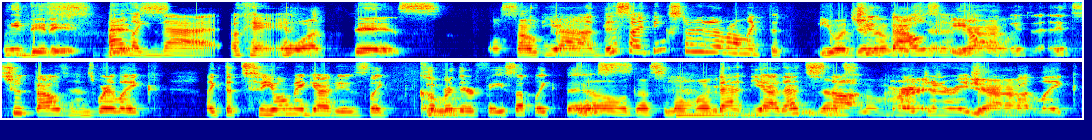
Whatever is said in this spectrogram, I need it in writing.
We did it. oh, like that. Okay. Or this or something. Yeah, this I think started around like the Your generation. thousand. Yeah. No, it's it's two thousands where like like the Tsuyome is like cover Mm. their face up like this. No, that's not my. that yeah, that's, That's not, not her mine. generation. Yeah. But like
